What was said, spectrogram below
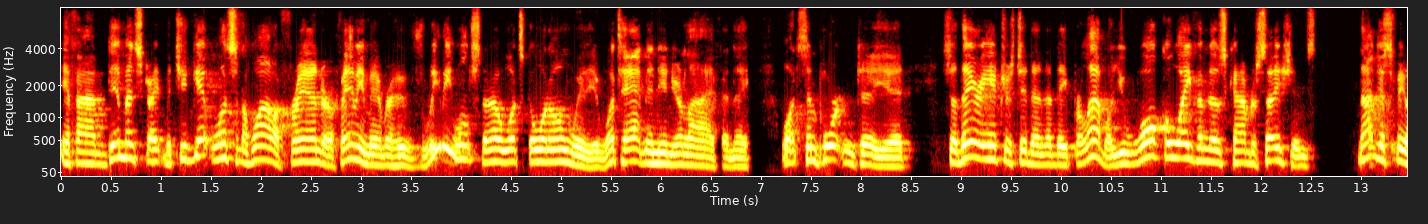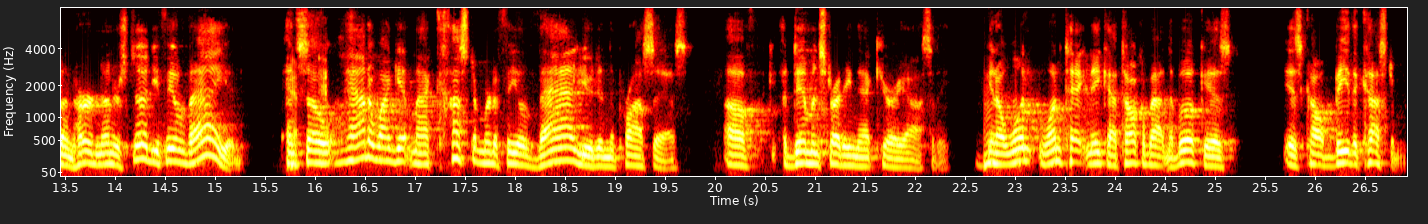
if I demonstrate, but you get once in a while a friend or a family member who really wants to know what's going on with you, what's happening in your life, and they what's important to you. So they're interested in a deeper level. You walk away from those conversations not just feeling heard and understood, you feel valued. And so, how do I get my customer to feel valued in the process of demonstrating that curiosity? Mm-hmm. You know, one one technique I talk about in the book is is called be the customer.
